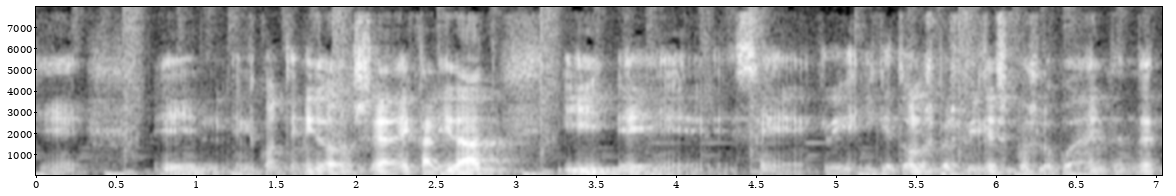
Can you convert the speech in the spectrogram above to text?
que el, contenido sea de calidad y, eh, y, que todos los perfiles pues, lo puedan entender.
